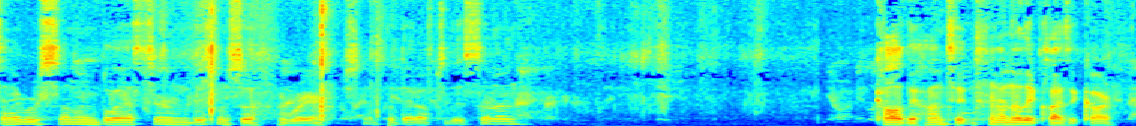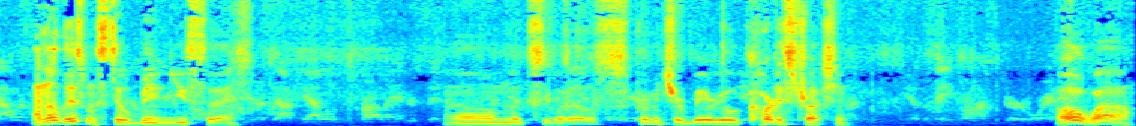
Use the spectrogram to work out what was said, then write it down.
Cyber Summon Blaster. This one's a rare. Just gonna put that off to the side. Call of the Hunted. Another classic card. I know this one's still being used today. Um, let's see what else. Premature Burial. Card Destruction. Oh, wow.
